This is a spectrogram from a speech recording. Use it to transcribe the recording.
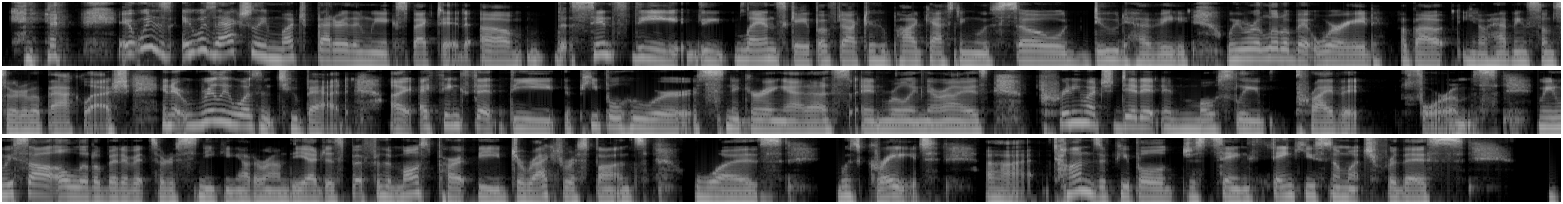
it was it was actually much better than we expected. Um, since the the landscape of Doctor Who podcasting was so dude heavy, we were a little bit worried about you know having some sort of a backlash, and it really wasn't too bad. I, I think that the the people who were snickering at us and rolling their eyes pretty much did it in mostly private forums. I mean, we saw a little bit of it sort of sneaking out around the edges, but for the most part, the direct response was was great. Uh, tons of people just saying thank you so much for this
